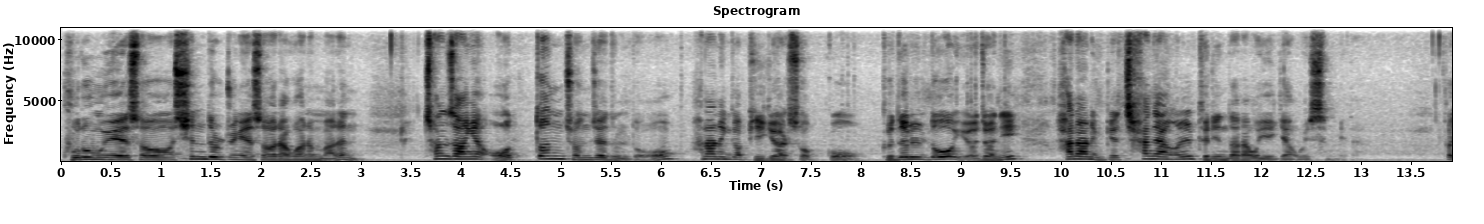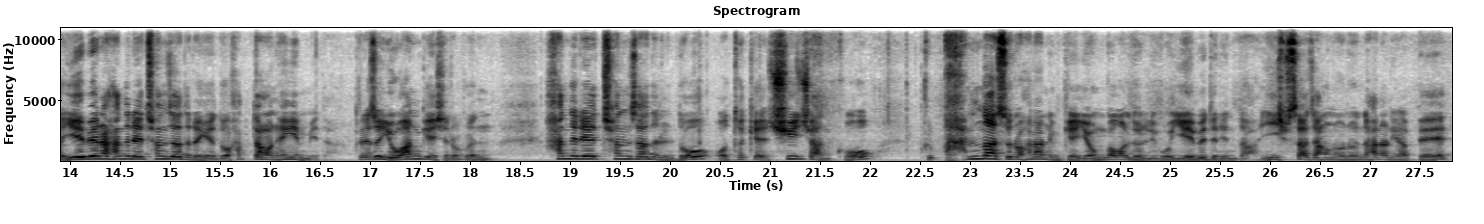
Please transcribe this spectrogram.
구름 위에서 신들 중에서라고 하는 말은 천상의 어떤 존재들도 하나님과 비교할 수 없고 그들도 여전히 하나님께 찬양을 드린다라고 얘기하고 있습니다. 그러니까 예배는 하늘의 천사들에게도 합당한 행위입니다. 그래서 요한계시록은 하늘의 천사들도 어떻게 쉬지 않고 그 밤낮으로 하나님께 영광을 돌리고 예배드린다. 24장로는 하나님 앞에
